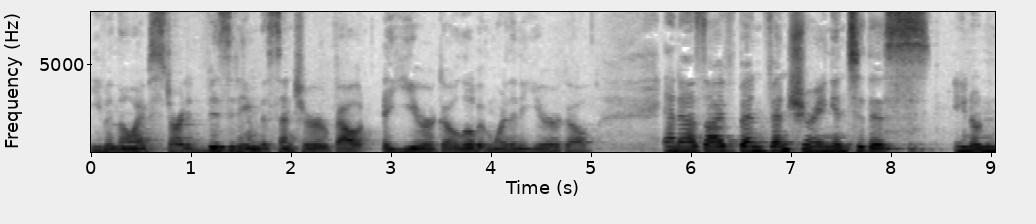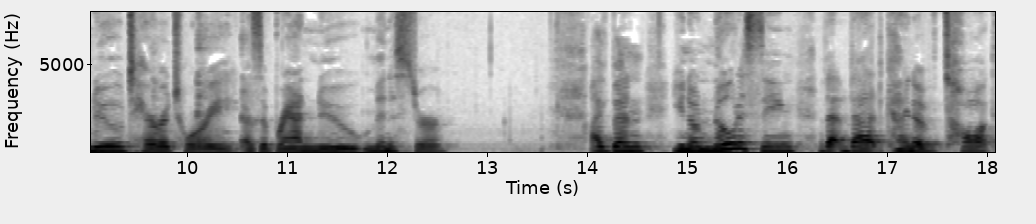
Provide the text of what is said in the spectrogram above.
even though I've started visiting the center about a year ago, a little bit more than a year ago. And as I've been venturing into this, you know, new territory as a brand new minister, I've been, you know, noticing that that kind of talk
